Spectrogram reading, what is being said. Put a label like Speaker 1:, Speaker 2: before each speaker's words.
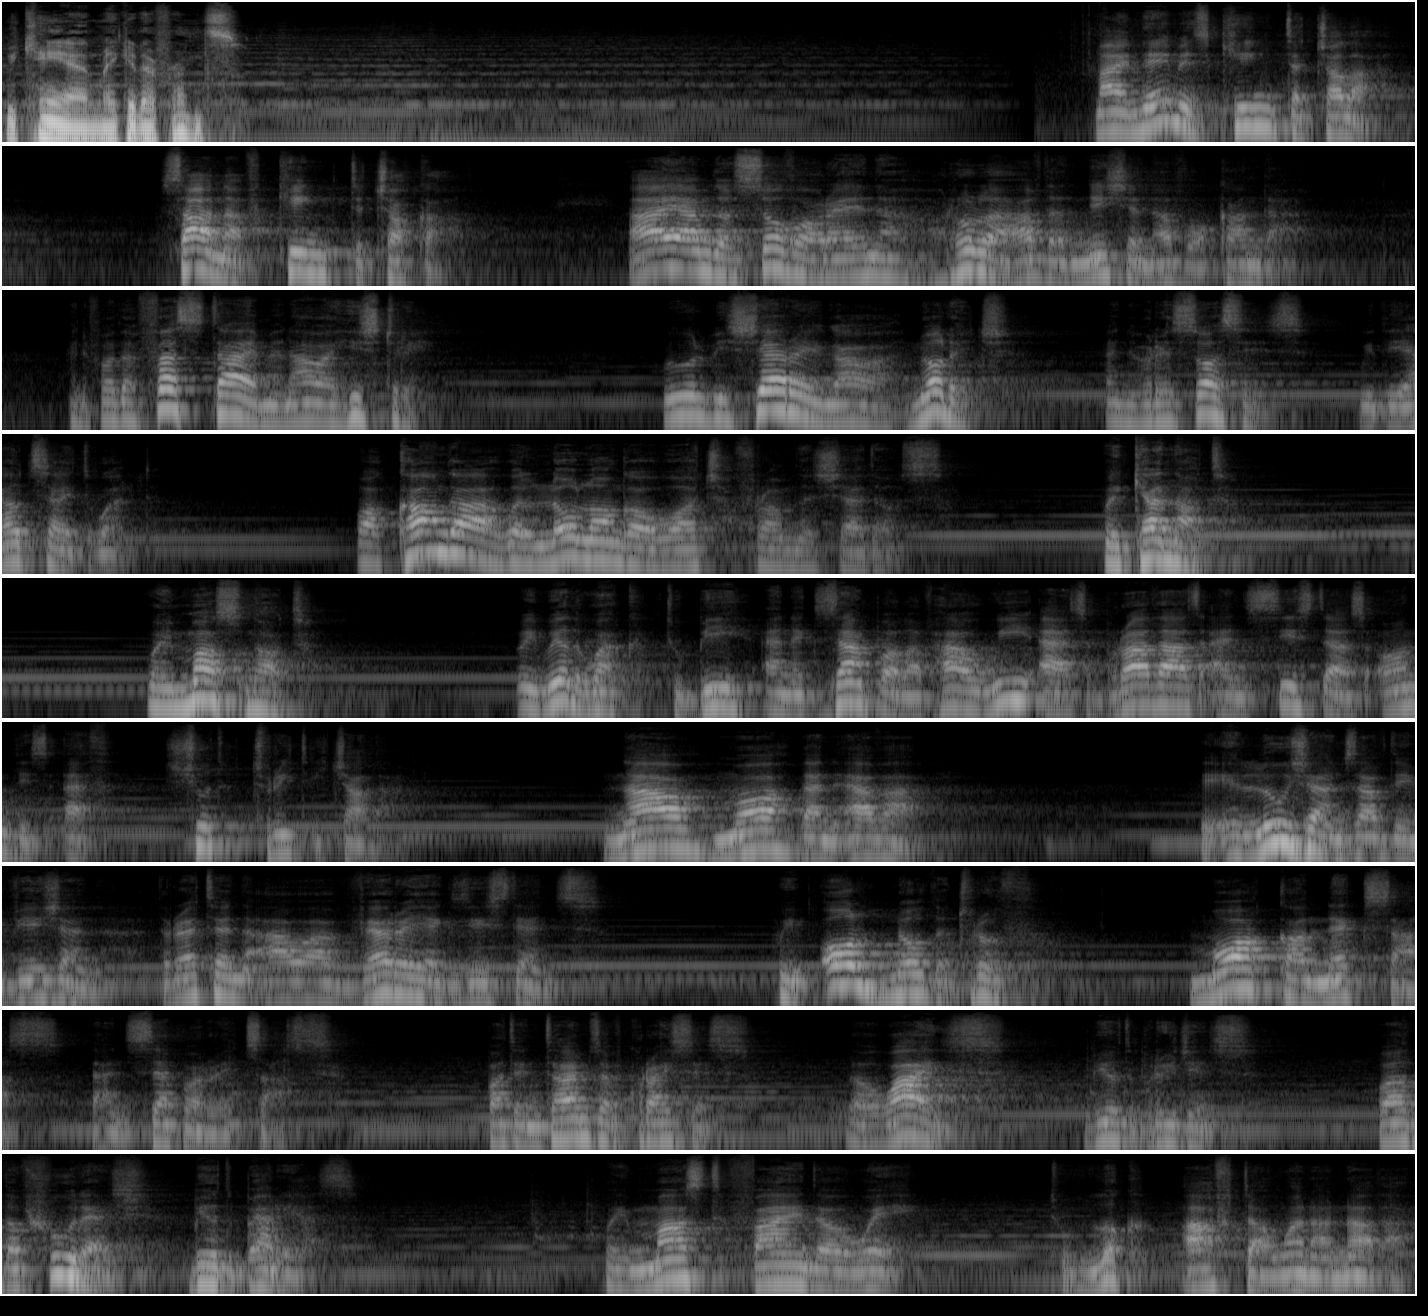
Speaker 1: we can make a difference.
Speaker 2: My name is King T'Challa, son of King T'Chaka. I am the sovereign ruler of the nation of Wakanda. And for the first time in our history, we will be sharing our knowledge and resources with the outside world. Wakanda will no longer watch from the shadows. We cannot. We must not. We will work to be an example of how we, as brothers and sisters on this earth, should treat each other. Now more than ever, the illusions of division threaten our very existence. We all know the truth. More connects us than separates us. But in times of crisis, the wise build bridges, while the foolish build barriers. We must find a way to look after one another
